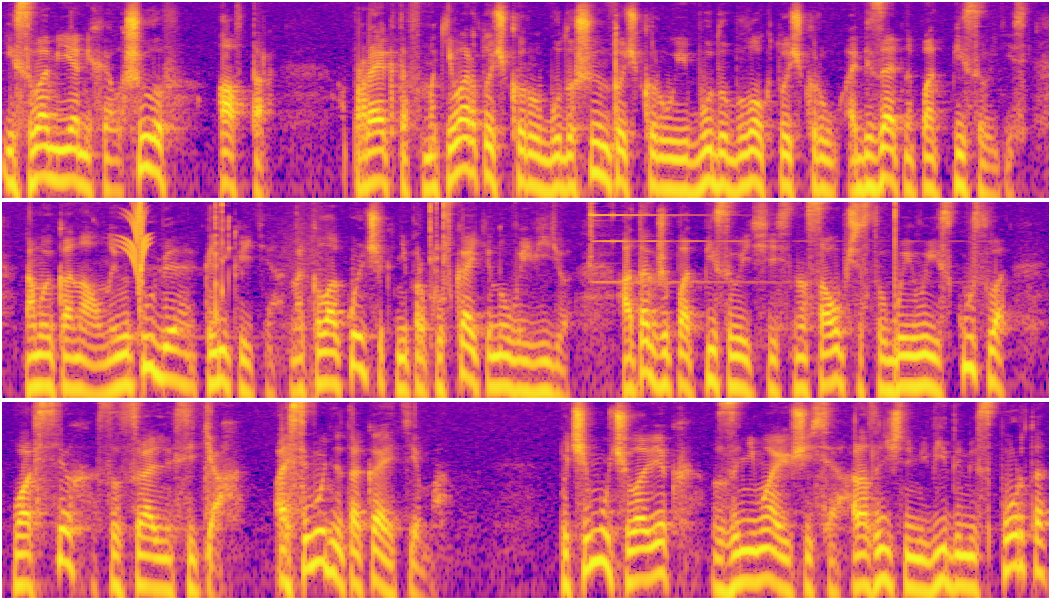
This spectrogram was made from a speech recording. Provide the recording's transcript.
и с вами я, Михаил Шилов, автор проектов makivar.ru, budushin.ru и budublog.ru. Обязательно подписывайтесь на мой канал на YouTube, кликайте на колокольчик, не пропускайте новые видео, а также подписывайтесь на сообщество «Боевые искусства» во всех социальных сетях. А сегодня такая тема. Почему человек, занимающийся различными видами спорта,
